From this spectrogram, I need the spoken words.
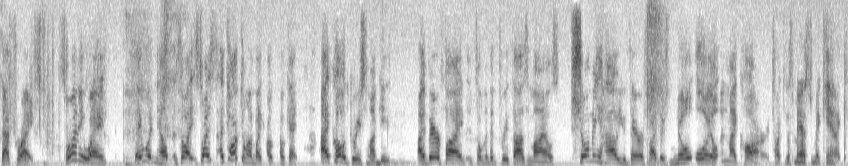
That's right. So anyway, they wouldn't help. So I so I, I talked to him. I'm like, okay. I called Grease Monkey. I verified it's only been 3,000 miles. Show me how you verified there's no oil in my car. I talked to this master mechanic.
